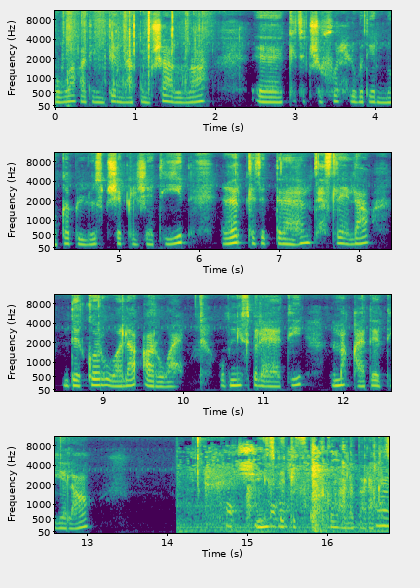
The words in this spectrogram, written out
هو غادي ندير معكم إن شاء الله آه كي تشوفوا الحلوة ديال النوكا باللوز بشكل جديد غير بثلاثة دراهم تحصلي على ديكور ولا أروع. وبالنسبة لهذه المقادير ديالها بالنسبة كيف قلت لكم على بركه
